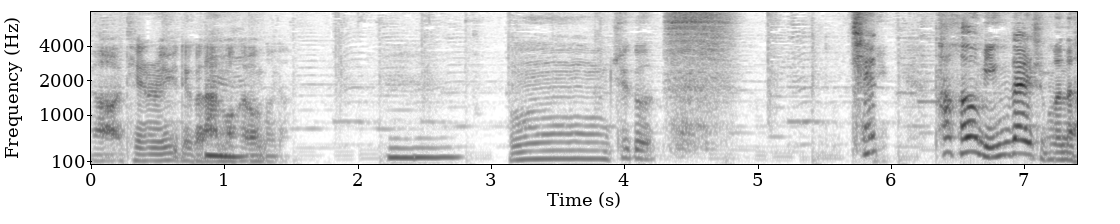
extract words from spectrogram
啊，天生人语这个栏目很有名的。嗯嗯嗯，这个天，他很有名在什么呢？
